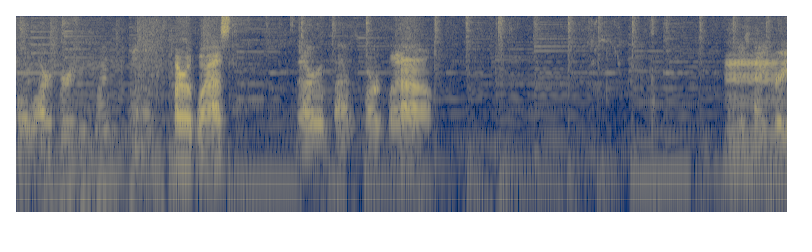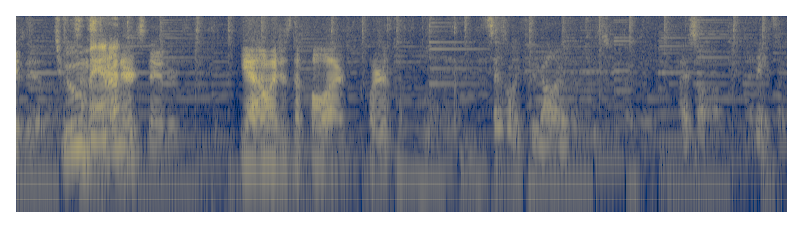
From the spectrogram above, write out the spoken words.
full art version went? Uh-huh. Pyroblast? No, Pyroplasma. Power class. Oh. It's kind Mm. of crazy. isn't? Two It's mana. standard? Standard. Yeah, how much is the full art? Where is the It says only three dollars on PC. I saw. I think it's like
